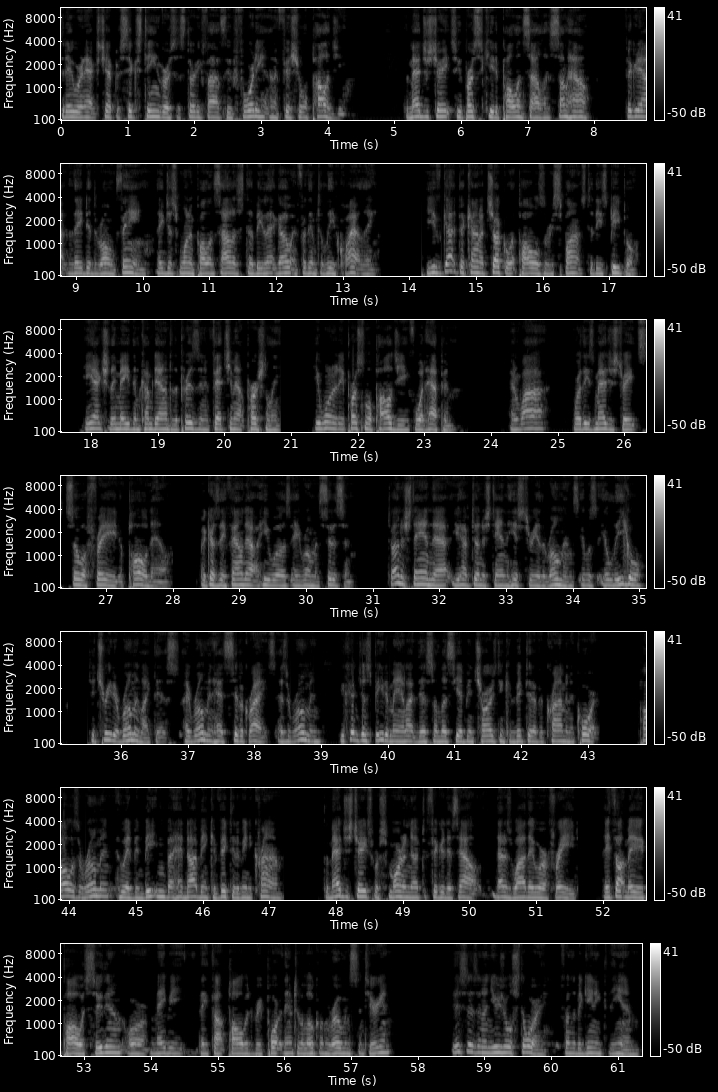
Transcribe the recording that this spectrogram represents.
Today we're in Acts chapter 16, verses 35 through 40, an official apology. The magistrates who persecuted Paul and Silas somehow figured out that they did the wrong thing. They just wanted Paul and Silas to be let go and for them to leave quietly. You've got to kind of chuckle at Paul's response to these people. He actually made them come down to the prison and fetch him out personally. He wanted a personal apology for what happened. And why were these magistrates so afraid of Paul now? Because they found out he was a Roman citizen. To understand that, you have to understand the history of the Romans. It was illegal to treat a Roman like this. A Roman had civic rights. As a Roman, you couldn't just beat a man like this unless he had been charged and convicted of a crime in a court. Paul was a Roman who had been beaten but had not been convicted of any crime. The magistrates were smart enough to figure this out. That is why they were afraid. They thought maybe Paul would sue them, or maybe they thought Paul would report them to the local Roman centurion. This is an unusual story from the beginning to the end.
